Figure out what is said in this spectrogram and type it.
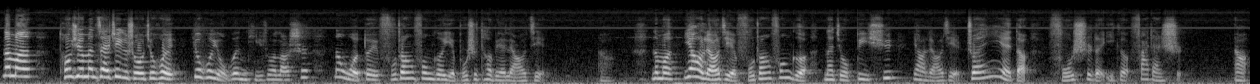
那么，同学们在这个时候就会又会有问题，说老师，那我对服装风格也不是特别了解啊。那么要了解服装风格，那就必须要了解专业的服饰的一个发展史啊。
